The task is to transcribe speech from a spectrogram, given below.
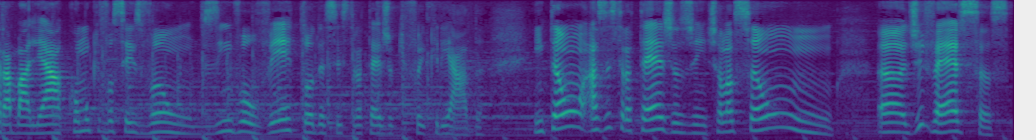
trabalhar, como que vocês vão desenvolver toda essa estratégia que foi criada. Então, as estratégias, gente, elas são uh, diversas.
